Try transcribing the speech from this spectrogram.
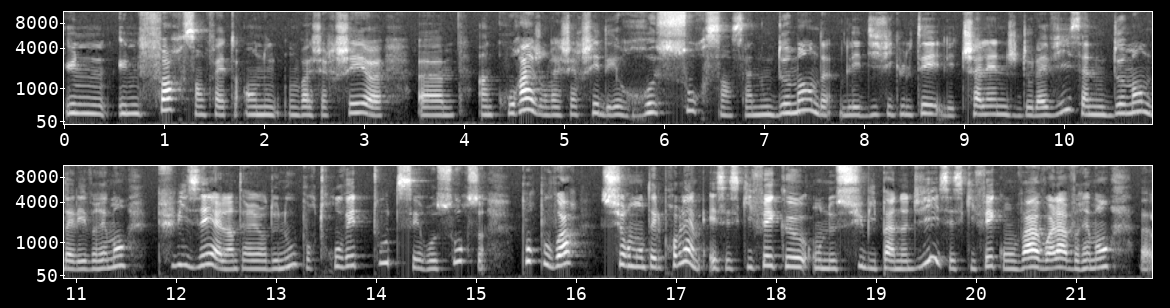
une, force en fait en nous. On va chercher euh, euh, un courage, on va chercher des ressources. Hein. Ça nous demande les difficultés, les challenges de la vie, ça nous demande d'aller vraiment puiser à l'intérieur de nous pour trouver toutes ces ressources pour pouvoir surmonter le problème. Et c'est ce qui fait qu'on ne subit pas notre vie, c'est ce qui fait qu'on va voilà vraiment euh,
